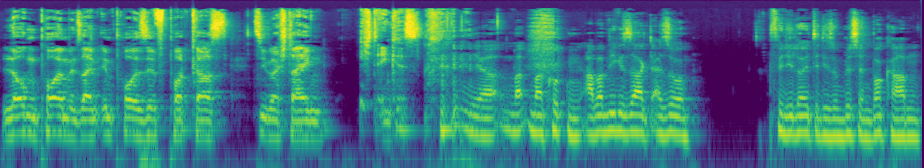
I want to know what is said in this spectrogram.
Logan Paul mit seinem Impulsive Podcast zu übersteigen. Ich denke es. ja, mal, mal gucken. Aber wie gesagt, also für die Leute, die so ein bisschen Bock haben,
